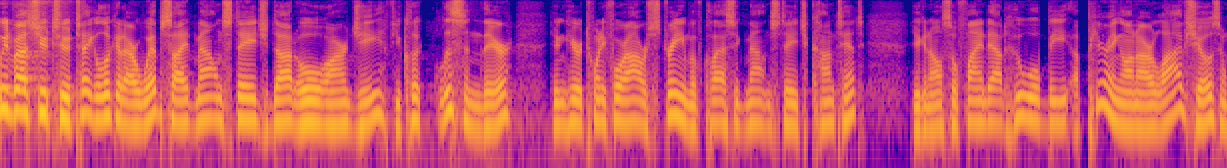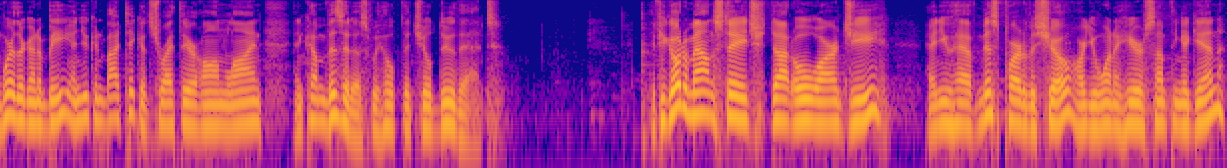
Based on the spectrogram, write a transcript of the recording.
We invite you to take a look at our website, mountainstage.org. If you click listen there, you can hear a 24 hour stream of classic Mountain Stage content. You can also find out who will be appearing on our live shows and where they're going to be, and you can buy tickets right there online and come visit us. We hope that you'll do that. If you go to mountainstage.org and you have missed part of a show, or you want to hear something again,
